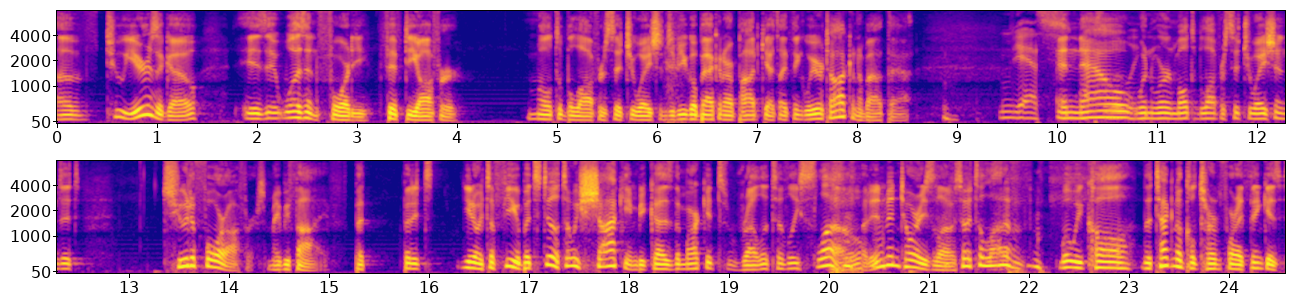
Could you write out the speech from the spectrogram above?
of two years ago is it wasn't 40 50 offer multiple offer situations. If you go back in our podcast i think we were talking about that. Yes. and now absolutely. when we're in multiple offer situations it's two to four offers maybe five. But but it's you know it's a few but still it's always shocking because the market's relatively slow. But inventory's low. So it's a lot of what we call the technical term for it, i think is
